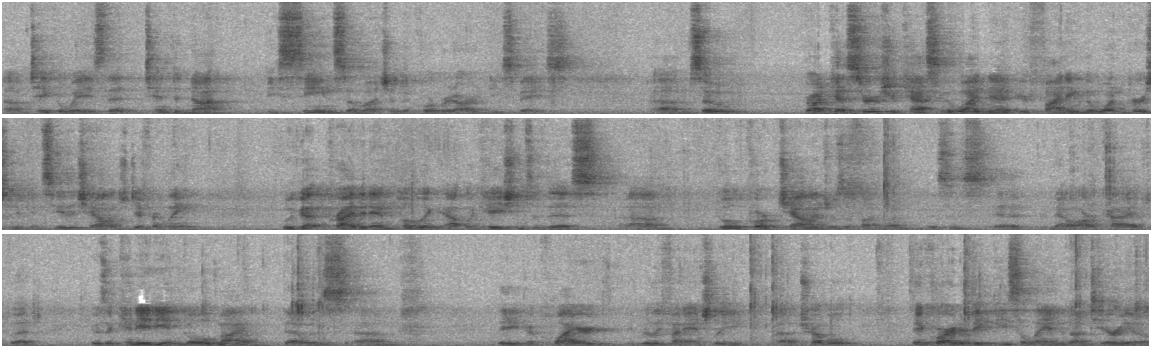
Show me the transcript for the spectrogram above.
um, takeaways that tend to not be seen so much in the corporate R&D space. Um, so broadcast search, you're casting the wide net, you're finding the one person who can see the challenge differently, We've got private and public applications of this. Um, Goldcorp Challenge was a fun one. This is uh, now archived, but it was a Canadian gold mine that was, um, they acquired, really financially uh, troubled. They acquired a big piece of land in Ontario,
